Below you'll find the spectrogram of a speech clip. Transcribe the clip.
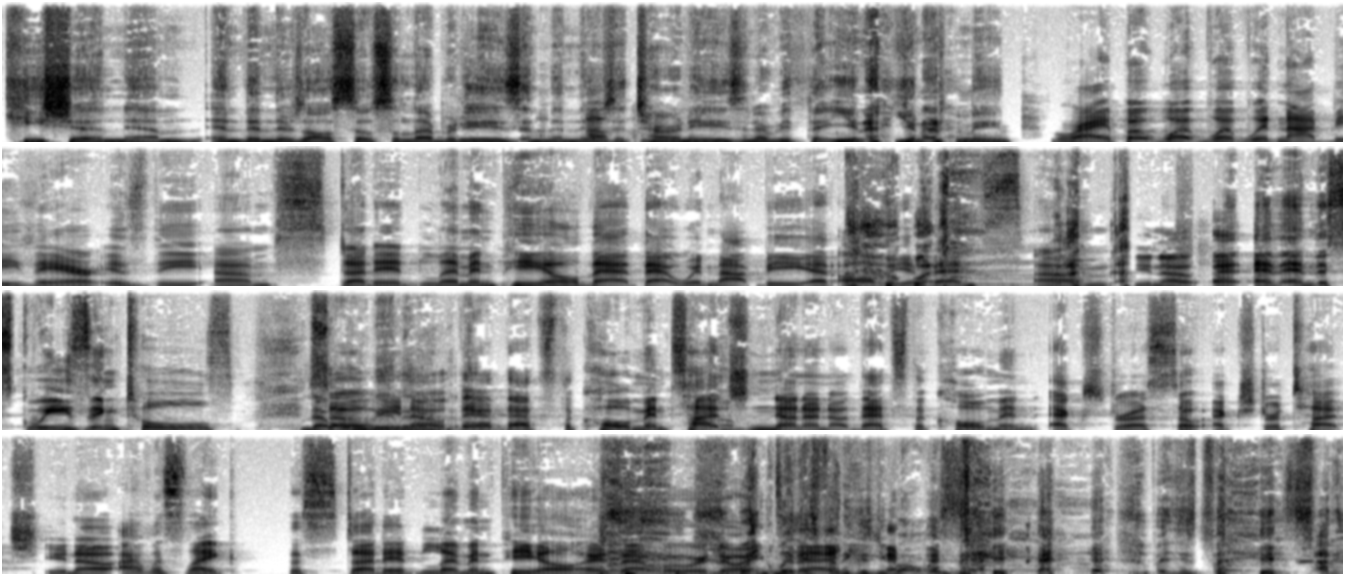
Keisha and them, and then there's also celebrities, and then there's course. attorneys and everything. You know, you know what I mean? Right, but what what would not be there is the um, studded lemon peel. That that would not be at all the events. Um, you know, and and the squeezing tools. That so you know, there. there that's the Colman touch. Um. no, no, no, that's the Colman extra, so extra touch. You know, I was like the studded lemon peel. Or is that what we're doing Wait, wait, it's funny because you always, but it's, it's funny.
